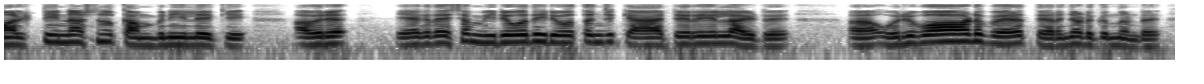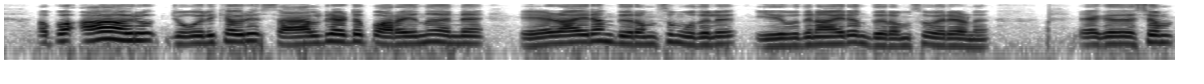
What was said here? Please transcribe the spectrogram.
മൾട്ടിനാഷണൽ കമ്പനിയിലേക്ക് അവർ ഏകദേശം ഇരുപത് ഇരുപത്തഞ്ച് കാറ്റഗറിയിലായിട്ട് ഒരുപാട് പേരെ തിരഞ്ഞെടുക്കുന്നുണ്ട്. അപ്പോൾ ആ ഒരു ജോലിക്ക് അവർ സാലറി ആയിട്ട് പറയുന്നത് തന്നെ ഏഴായിരം ദിറംസ് മുതൽ ഇരുപതിനായിരം ദിറംസ് വരെയാണ്. ഏകദേശം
